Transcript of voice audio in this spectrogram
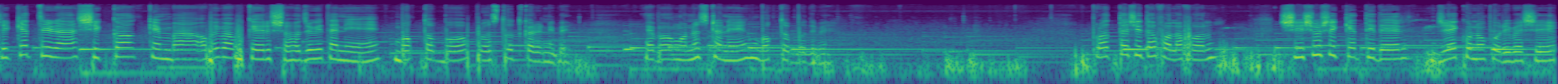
শিক্ষার্থীরা শিক্ষক কিংবা অভিভাবকের সহযোগিতা নিয়ে বক্তব্য প্রস্তুত করে নেবে। এবং অনুষ্ঠানে বক্তব্য দেবে। প্রত্যাশিত ফলাফল, শিশু শিক্ষার্থীদের যে কোনো পরিবেশে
